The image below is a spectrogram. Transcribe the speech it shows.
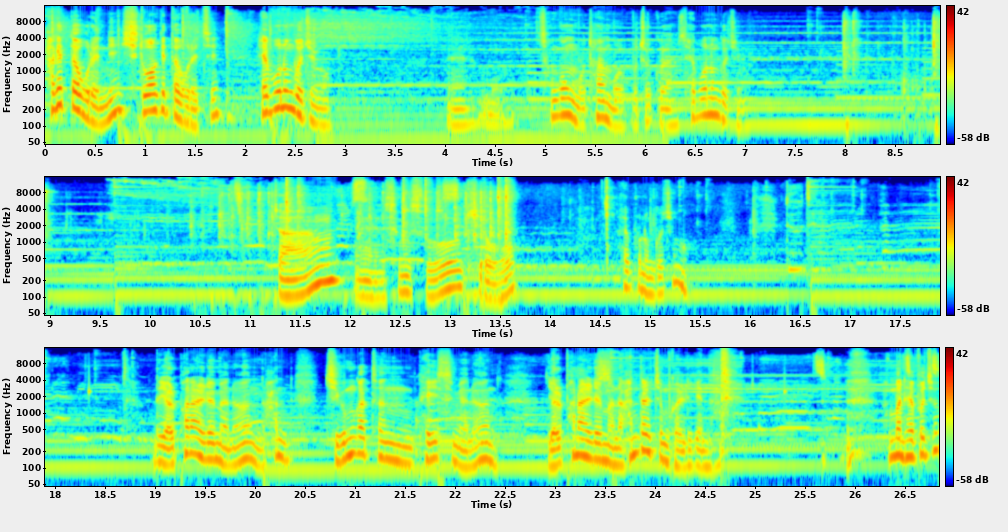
하겠다고 그랬니? 시도하겠다고 그랬지? 해보는 거지 뭐. 예, 뭐 성공 못하면 뭐 어쩔 거야. 해보는 거지 뭐. 장, 예, 승수, 기록 해보는 거지 뭐. 근데 열판 하려면은 한 지금 같은 페이스면은 열판 하려면 한 달쯤 걸리겠는데 한번 해보죠.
